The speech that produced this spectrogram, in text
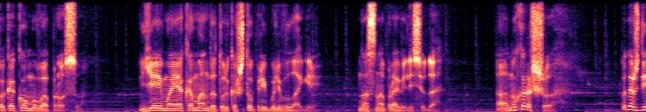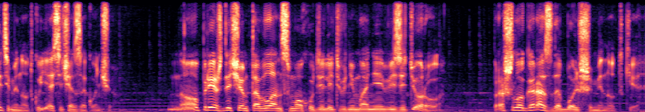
По какому вопросу? Я и моя команда только что прибыли в лагерь. Нас направили сюда. А, ну хорошо. Подождите минутку, я сейчас закончу. Но прежде чем Тавлан смог уделить внимание визитеру, прошло гораздо больше минутки.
